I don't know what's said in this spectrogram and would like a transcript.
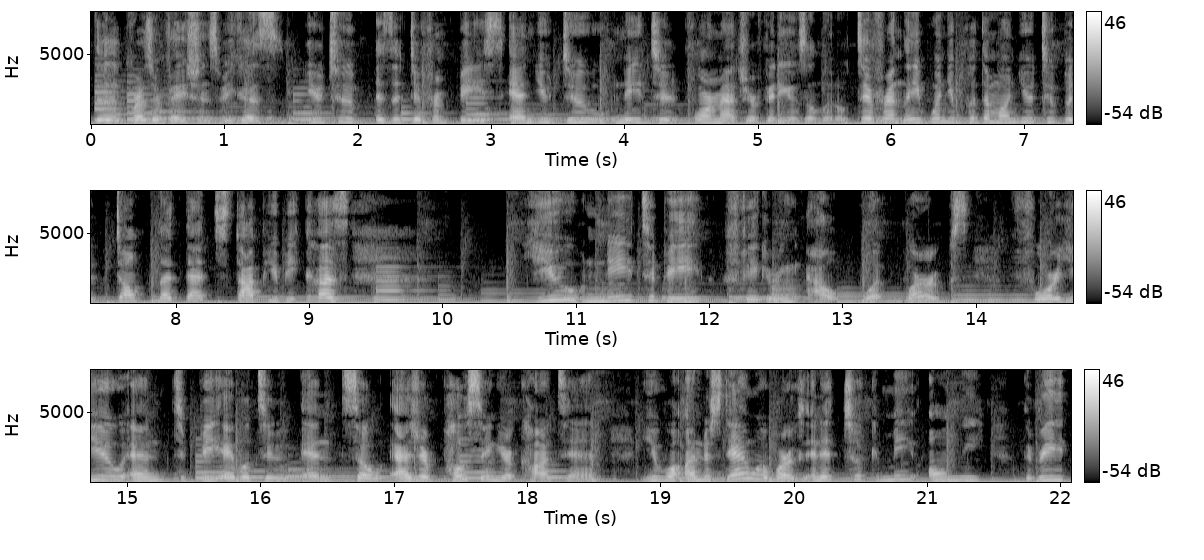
the reservations because YouTube is a different beast and you do need to format your videos a little differently when you put them on YouTube but don't let that stop you because you need to be figuring out what works for you and to be able to and so as you're posting your content you will understand what works. And it took me only 3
